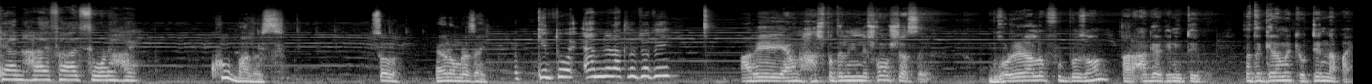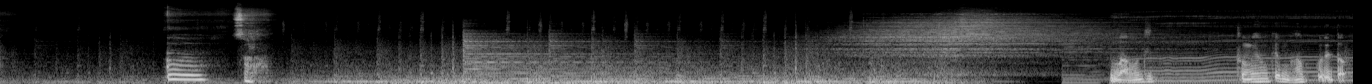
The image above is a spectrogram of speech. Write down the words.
জ্ঞান হারায় ফেলাইছে মনে হয়। খুব ভালো হয়েছে। চলো এখন আমরা যাই। কিন্তু এমনি রাখলে যদি আরে এখন হাসপাতালে নিলে সমস্যা আছে। ভোরের আলো ফুটবো যখন তার আগে আগে নিতে হইব যাতে গ্রামের কেউ টেন না পায়। মামনি তুমি আমাকে মাফ করে দাও।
